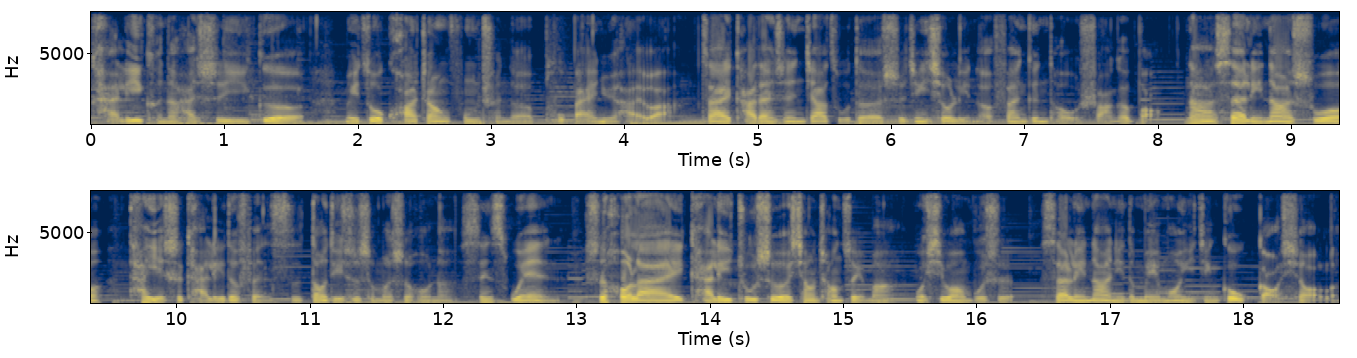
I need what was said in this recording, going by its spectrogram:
凯莉可能还是一个没做夸张封唇的普白女孩吧，在卡戴珊家族的实境秀里呢翻跟头耍个宝。那赛琳娜说她也是凯莉的粉丝，到底是什么时候呢？Since when？是后来凯莉注射香肠嘴吗？我希望不是。赛琳娜，你的眉毛已经够搞笑了，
